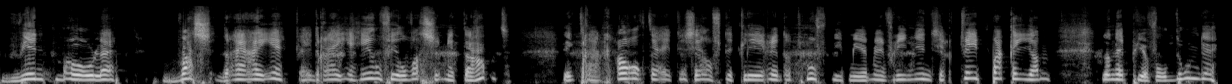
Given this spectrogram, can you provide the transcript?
windmolen, was draaien. Wij draaien heel veel wassen met de hand. Ik draag altijd dezelfde kleren, dat hoeft niet meer. Mijn vriendin zegt twee pakken, Jan, dan heb je voldoende.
